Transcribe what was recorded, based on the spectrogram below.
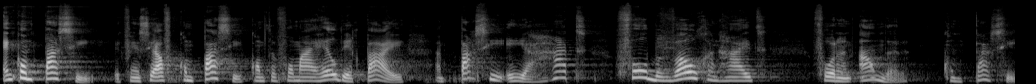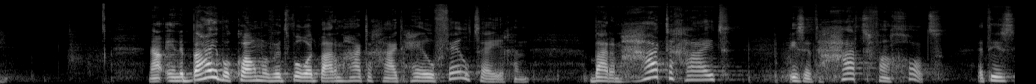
en compassie. Ik vind zelf compassie komt er voor mij heel dichtbij. Een passie in je hart, vol bewogenheid voor een ander. Compassie. Nou, in de Bijbel komen we het woord barmhartigheid heel veel tegen. Barmhartigheid is het hart van God. Het, is,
